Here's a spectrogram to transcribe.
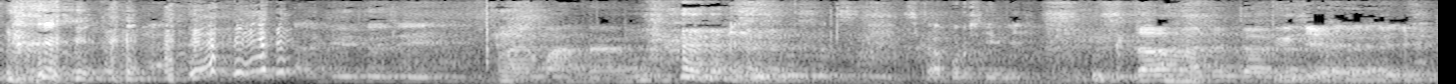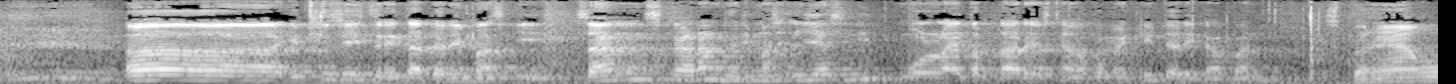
gitu sih. Yang mana? Sekapur sini. Dalam. Iya, iya, iya. Eh, itu sih cerita dari Mas Icang. Sekarang dari Mas Ilyas nih, mulai tertarik stand up komedi dari kapan? Sebenarnya aku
